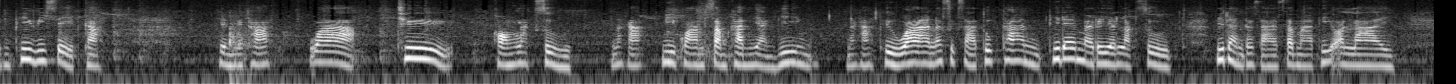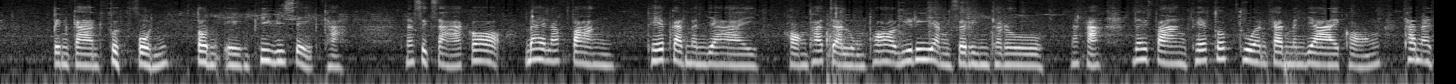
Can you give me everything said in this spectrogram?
งที่วิเศษค่ะ เห็นไหมคะว่าชื่อของหลักสูตรนะคะมีความสำคัญอย่างยิ่งนะคะถือว่านักศึกษาทุกท่านที่ได้มาเรียนหลักสูตร วิทันตศาสตร์สมาธิออนไลน์ เป็นการฝึกฝนตนเองที่วิเศษค่ะ นักศึกษาก็ได้รับฟังเทปการบรรยายของพระอาจารย์หลวงพ่อวิริยังสรินทโรนะคะ ได้ฟังเทปทบทวนการบรรยายของท่านอา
